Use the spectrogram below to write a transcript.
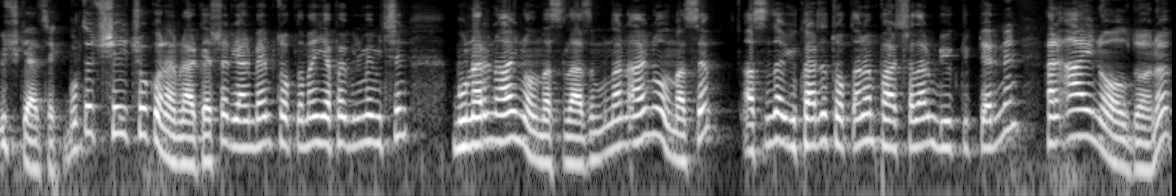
3 gelecek. Burada şey çok önemli arkadaşlar. Yani benim toplamayı yapabilmem için bunların aynı olması lazım. Bunların aynı olması aslında yukarıda toplanan parçaların büyüklüklerinin hani aynı olduğunu,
